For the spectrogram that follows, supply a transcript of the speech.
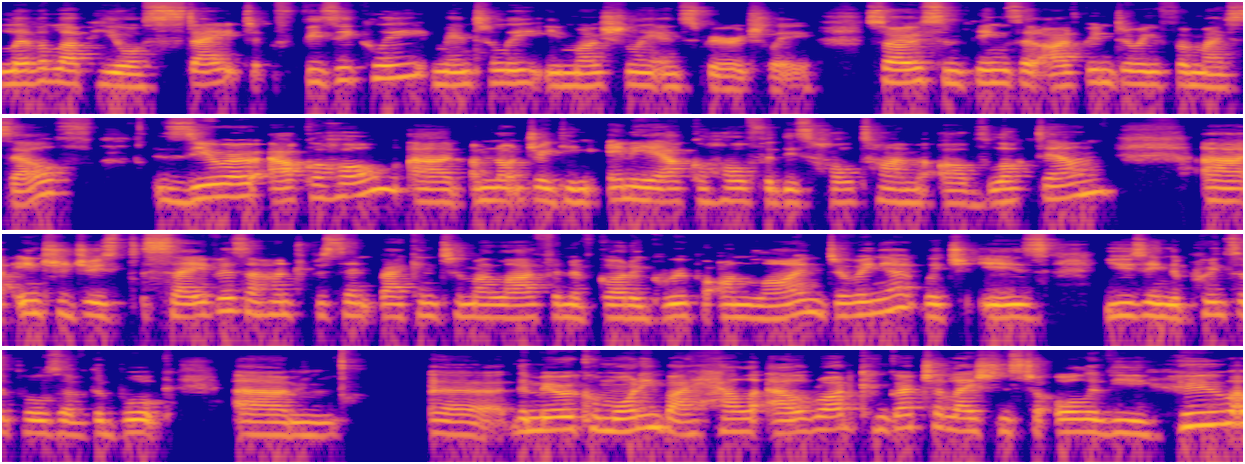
level up your state physically, mentally, emotionally, and spiritually. So, some things that I've been doing for myself zero alcohol. Uh, I'm not drinking any alcohol for this whole time of lockdown. Uh, introduced Savers 100% back into my life and have got a group online doing it, which is using the principles of the book. Um, uh, the Miracle Morning by Hal Elrod. Congratulations to all of you who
